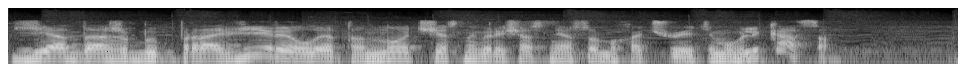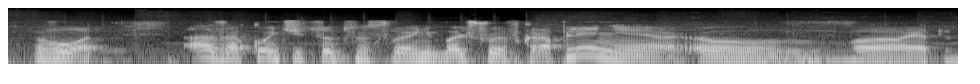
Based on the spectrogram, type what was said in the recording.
Я даже бы проверил это, но, честно говоря, сейчас не особо хочу этим увлекаться. Вот. А закончить, собственно, свое небольшое вкрапление э, в это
